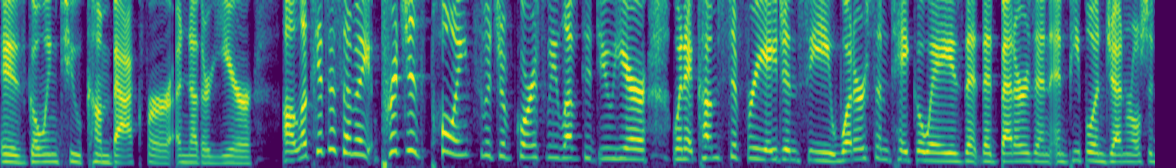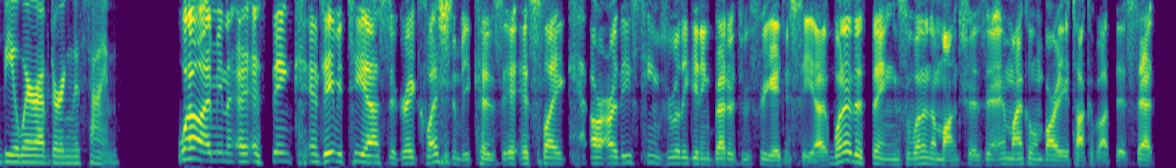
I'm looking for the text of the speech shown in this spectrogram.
is going to come back for another year. Uh, let's get to some of Pritch's points, which of course we love to do here when it comes to free agency. What are some takeaways that, that betters and, and people in general should be aware of during this time? Well, I mean, I, I think, and David T asked a great question because it, it's like, are, are these teams really getting better through free agency? Uh, one of the things, one of the mantras, and Michael Lombardi talk about this, that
